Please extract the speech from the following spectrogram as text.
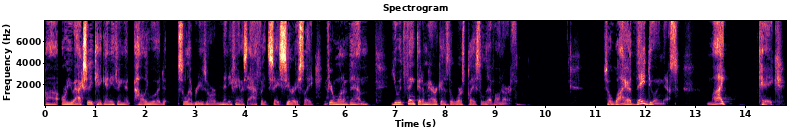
uh, or you actually take anything that Hollywood celebrities or many famous athletes say seriously, if you're one of them, you would think that America is the worst place to live on earth. So why are they doing this? My take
